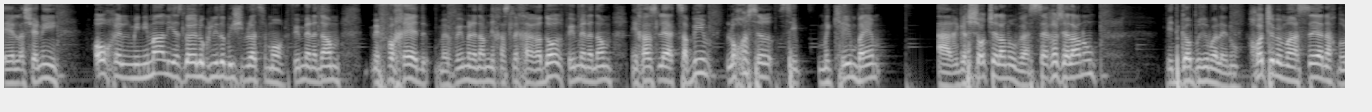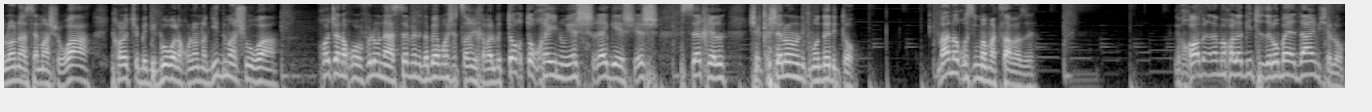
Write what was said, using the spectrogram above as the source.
אה, לשני אוכל מינימלי, אז לא יהיה לו גלידה בשביל עצמו. לפעמים בן אדם מפחד, לפעמים בן אדם נכנס לחרדות, לפעמים בן אדם נכנס לעצבים. לא חסר מקרים בהם ההרגשות שלנו והשכל שלנו מתגברים עלינו. יכול להיות שבמעשה אנחנו לא נעשה משהו רע, יכול להיות שבדיבור אנחנו לא נגיד משהו רע, יכול להיות שאנחנו אפילו נעשה ונדבר מה שצריך, אבל בתוך תוכנו יש רגש, יש שכל שקשה לנו להתמודד איתו. מה אנחנו עושים במצב הזה? לכאורה בן אדם יכול להגיד שזה לא בידיים שלו.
